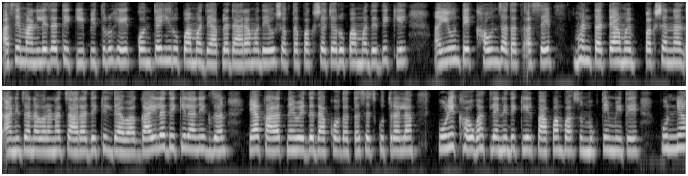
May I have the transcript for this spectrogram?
असे मानले जाते की पितृ हे कोणत्याही रूपामध्ये आपल्या दारामध्ये येऊ शकतात. पक्ष्याच्या रूपामध्ये देखील येऊन ते खाऊन जातात असे म्हणतात. त्यामुळे पक्ष्यांना आणि जनावरांना चारा देखील द्यावा. गाईला देखील अनेक जण या काळात नैवेद्य दाखवतात. तसेच कुत्र्याला पोळी खाऊ घातल्याने देखील पापांपासून मुक्ती मिळते पुण्य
